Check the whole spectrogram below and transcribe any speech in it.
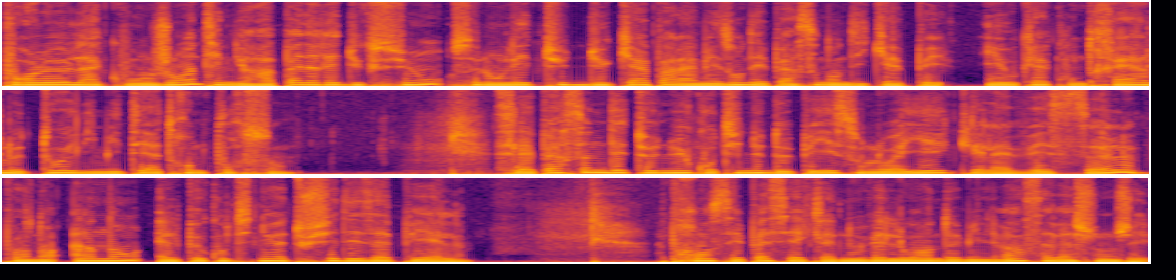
Pour le la conjointe, il n'y aura pas de réduction selon l'étude du cas par la maison des personnes handicapées. Et au cas contraire, le taux est limité à 30%. Si la personne détenue continue de payer son loyer qu'elle avait seule, pendant un an, elle peut continuer à toucher des APL. Après, on ne sait pas si avec la nouvelle loi en 2020, ça va changer.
